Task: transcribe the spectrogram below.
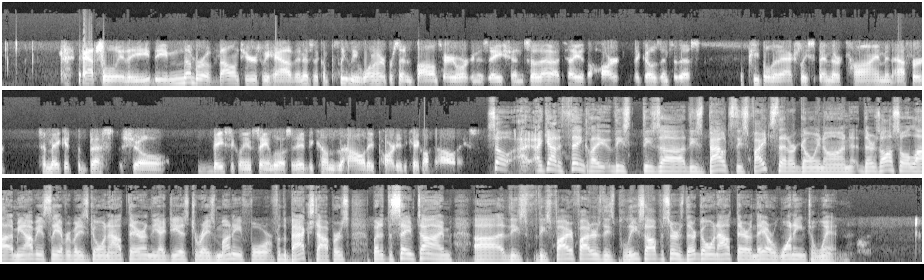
Absolutely, the the number of volunteers we have, and this is a completely 100% voluntary organization. So that I tell you, the heart that goes into this, the people that actually spend their time and effort to make it the best show basically in St. Louis, and it becomes the holiday party to kick off the holidays. So I, I got to think like these these uh, these bouts, these fights that are going on. There's also a lot. I mean, obviously everybody's going out there, and the idea is to raise money for for the backstoppers. But at the same time, uh, these these firefighters, these police officers, they're going out there and they are wanting to win.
